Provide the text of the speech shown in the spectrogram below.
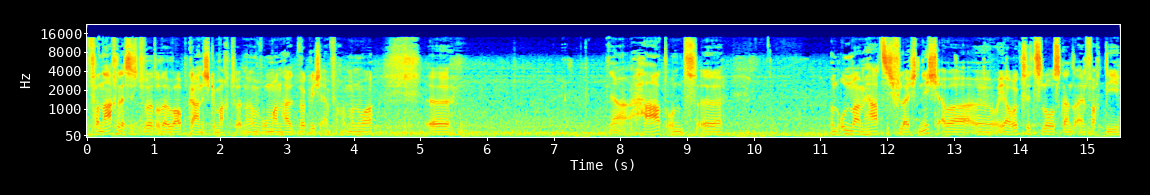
vernachlässigt wird oder überhaupt gar nicht gemacht wird, ne? wo man halt wirklich einfach immer nur äh, ja, hart und, äh, und unbarmherzig vielleicht nicht, aber äh, ja, rücksichtslos ganz einfach die,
